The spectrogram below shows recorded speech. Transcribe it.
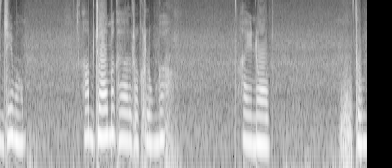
जी मॉम, आप जाओ मैं ख्याल रख लूँगा। आई नो तुम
